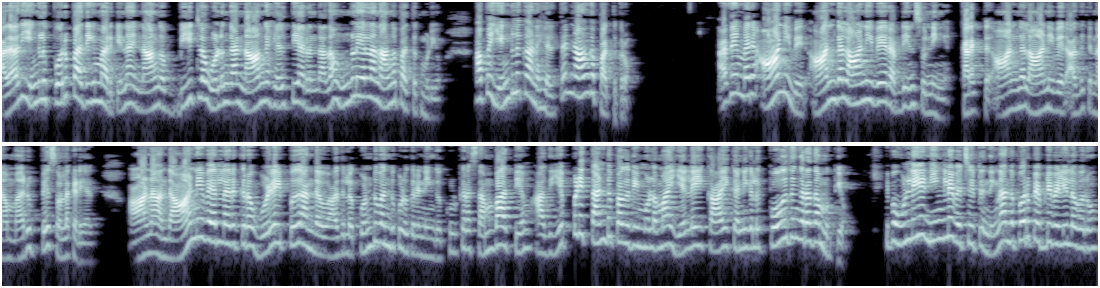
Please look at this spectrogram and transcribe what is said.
அதாவது எங்களுக்கு பொறுப்பு அதிகமா இருக்கு. ஏன்னா நாங்க வீட்டுல ஒழுங்கா நாங்க ஹெல்த்தியா இருந்தாதான் உங்களையெல்லாம் நாங்க பாத்துக்க முடியும். அப்ப எங்களுக்கான ஹெல்த்தை நாங்க பாத்துக்கிறோம் அதே மாதிரி ஆணிவேர் ஆண்கள் ஆணிவேர் அப்படின்னு சொன்னீங்க. கரெக்ட் ஆண்கள் ஆணிவேர் அதுக்கு நான் மறுப்பே சொல்ல கிடையாது. ஆனா அந்த ஆணிவேர்ல இருக்கிற உழைப்பு அந்த அதுல கொண்டு வந்து கொடுக்குற நீங்க கொடுக்குற சம்பாத்தியம் அது எப்படி தண்டு பகுதி மூலமா இலை காய் கனிகளுக்கு போகுதுங்கிறதா முக்கியம். இப்ப உள்ளேயே நீங்களே வச்சுட்டு இருந்தீங்கன்னா அந்த பொறுப்பு எப்படி வெளியில வரும்?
